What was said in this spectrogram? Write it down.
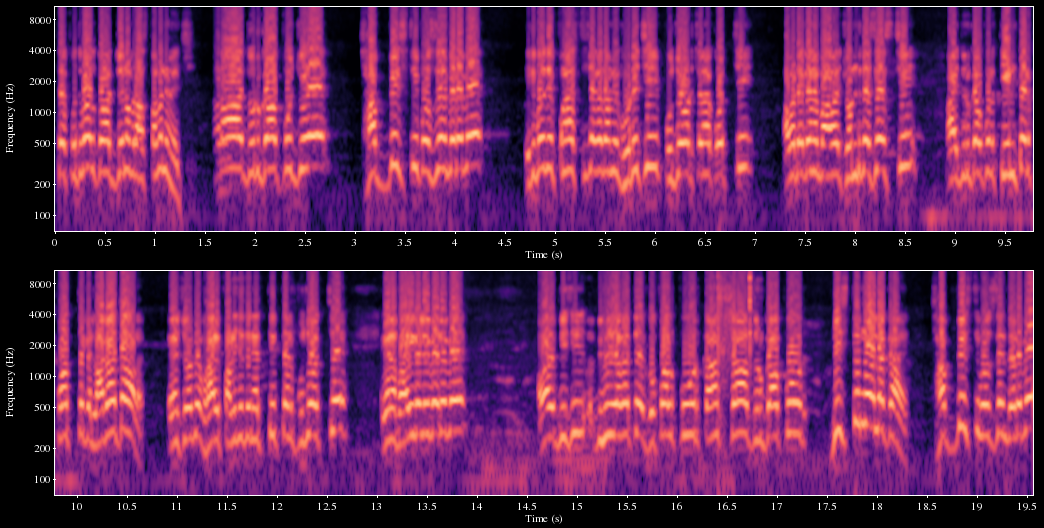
সেই প্রতিবাদ করার জন্য রাস্তা নেমেছি সারা দুর্গাপুর জুড়ে ছাব্বিশটি প্রশ্নে বেরোবে ইতিমধ্যে পাঁচটি জায়গাতে আমি ঘুরেছি, পুজো অর্চনা করছি, আবার এখানে বাবা চণ্ডীদাসে এসেছি আজ দুর্গাপুর তিনটের পর থেকে লাগাতার এখানে চলবে, ভাই পারিজাতের নেতৃত্বে পুজো হচ্ছে, এখানে র্যালি বেরোবে। আবার বিভিন্ন জায়গাতে গোপালপুর কাঁকসা দুর্গাপুর, বিস্তীর্ণ এলাকায় ছাব্বিশটি প্রশ্ন বেরোবে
